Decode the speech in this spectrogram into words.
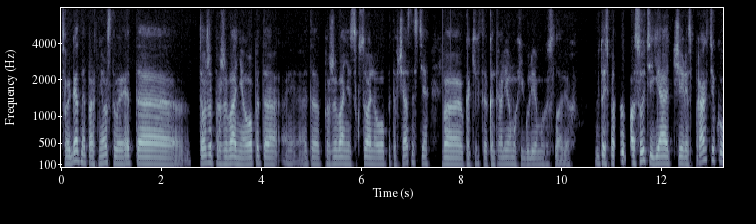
Суррогатное партнерство – это тоже проживание опыта, э, это проживание сексуального опыта, в частности, в каких-то контролируемых, регулируемых условиях. Ну, то есть, по, по сути, я через практику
